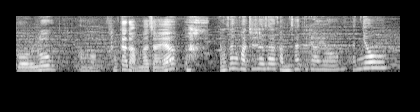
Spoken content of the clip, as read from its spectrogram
걸로 어, 단가가 안 맞아요. 영상 봐주셔서 감사드려요. 안녕.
